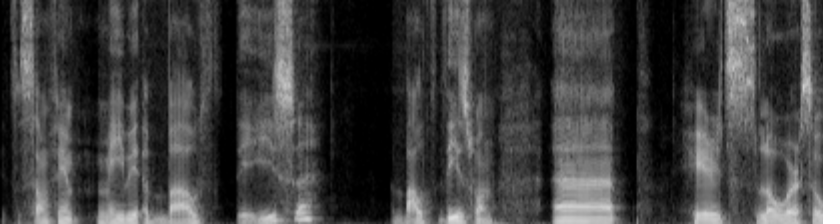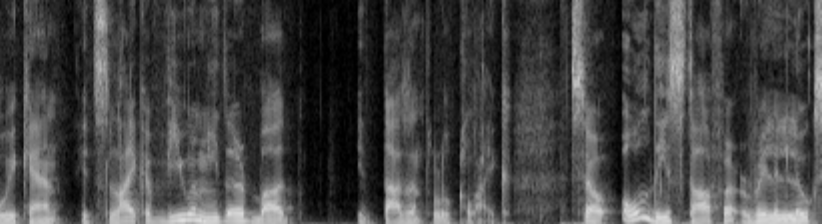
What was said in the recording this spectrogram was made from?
it's something maybe about this, about this one. Uh, here it's slower, so we can, it's like a VU meter, but it doesn't look like. So all this stuff really looks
